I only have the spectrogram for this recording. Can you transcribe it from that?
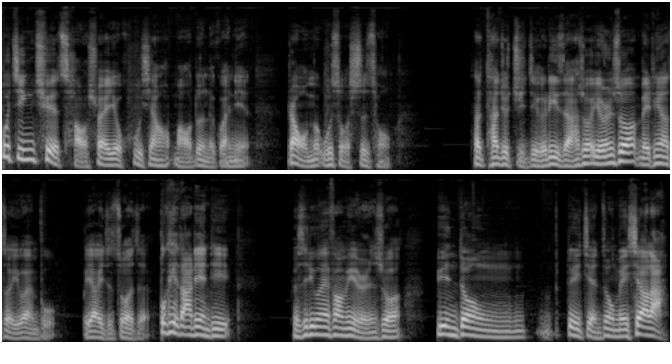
不精确、草率又互相矛盾的观念，让我们无所适从。他他就举这个例子，他说有人说每天要走一万步，不要一直坐着，不可以搭电梯。可是另外一方面有人说运动对减重没效啦。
